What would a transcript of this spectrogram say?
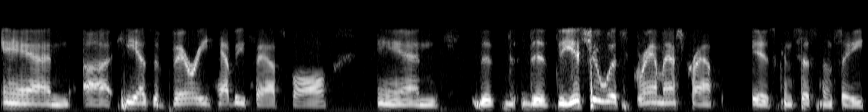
And uh, he has a very heavy fastball and the the the issue with Graham Ashcraft is consistency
